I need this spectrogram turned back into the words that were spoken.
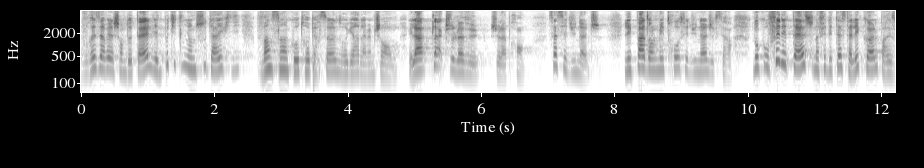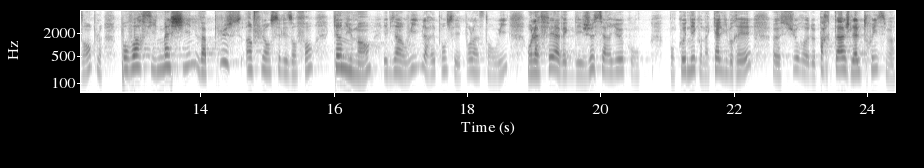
vous réservez la chambre d'hôtel, il y a une petite ligne en dessous qui arrive qui dit 25 autres personnes regardent la même chambre. Et là, clac, je la veux, je la prends. Ça, c'est du nudge. Les pas dans le métro, c'est du nudge, etc. Donc on fait des tests, on a fait des tests à l'école, par exemple, pour voir si une machine va plus influencer les enfants qu'un humain. Eh bien oui, la réponse est pour l'instant oui. On l'a fait avec des jeux sérieux qu'on qu'on connaît, qu'on a calibré euh, sur le partage, l'altruisme,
